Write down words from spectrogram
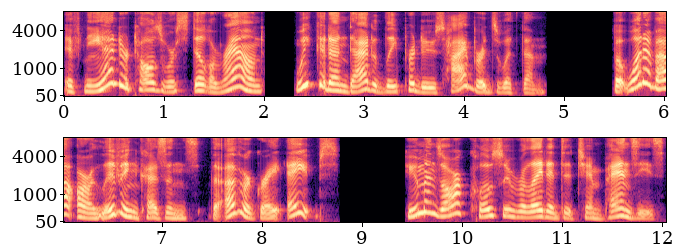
If Neanderthals were still around, we could undoubtedly produce hybrids with them. But what about our living cousins, the other great apes? Humans are closely related to chimpanzees,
